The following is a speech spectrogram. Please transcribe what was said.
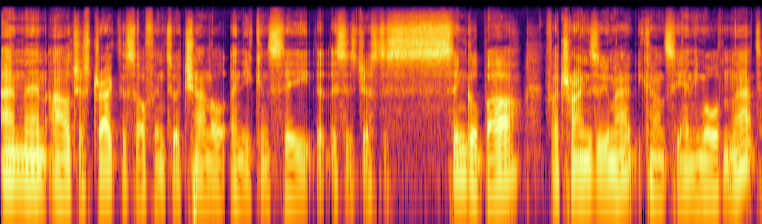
and then I'll just drag this off into a channel and you can see that this is just a single bar. If I try and zoom out, you can't see any more than that.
